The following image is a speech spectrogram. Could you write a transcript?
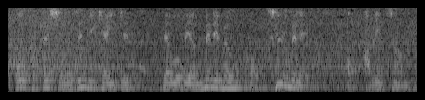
The fourth official has indicated there will be a minimum of two minutes of added time.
